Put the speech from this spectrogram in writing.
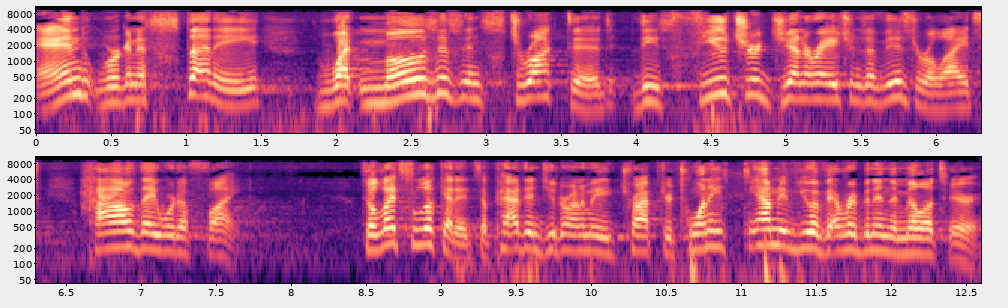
And we're going to study what Moses instructed these future generations of Israelites how they were to fight. So let's look at it. It's a pattern in Deuteronomy chapter 20. How many of you have ever been in the military?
